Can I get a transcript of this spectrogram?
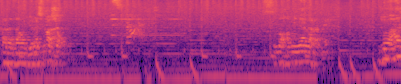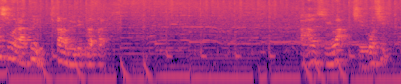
体を揺らしましょう。スマホ見ながらね。上半身は楽に力抜いてください。下半身は中腰。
